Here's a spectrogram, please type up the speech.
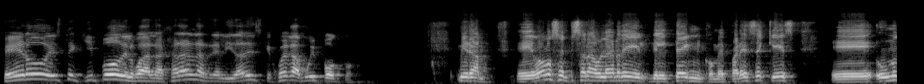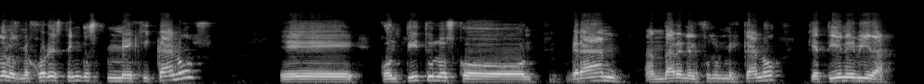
pero este equipo del Guadalajara la realidad es que juega muy poco. Mira, eh, vamos a empezar a hablar del técnico. Me parece que es eh, uno de los mejores técnicos mexicanos, eh, con títulos, con gran andar en el fútbol mexicano, que tiene vida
